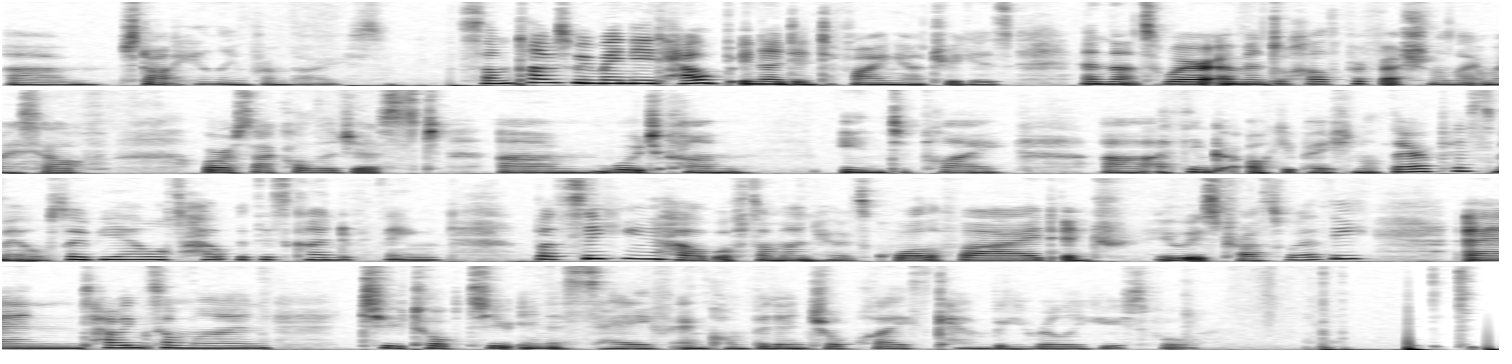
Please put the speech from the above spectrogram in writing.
um, start healing from those. Sometimes we may need help in identifying our triggers, and that's where a mental health professional like myself or a psychologist um, would come into play. Uh, I think occupational therapists may also be able to help with this kind of thing, but seeking the help of someone who is qualified and tr- who is trustworthy, and having someone to talk to in a safe and confidential place can be really useful.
